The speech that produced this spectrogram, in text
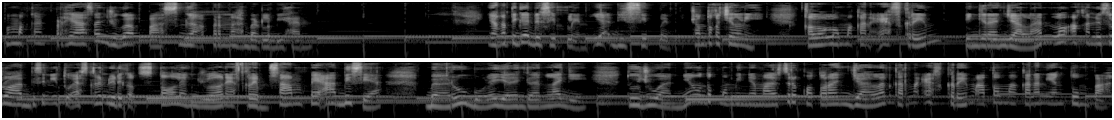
pemakaian perhiasan juga pas, nggak pernah berlebihan. Yang ketiga disiplin. Ya, disiplin. Contoh kecil nih. Kalau lo makan es krim, pinggiran jalan, lo akan disuruh habisin itu es krim di dekat stall yang jualan es krim sampai habis ya, baru boleh jalan-jalan lagi. Tujuannya untuk meminimalisir kotoran jalan karena es krim atau makanan yang tumpah.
